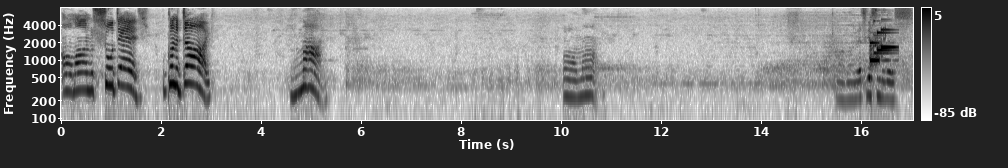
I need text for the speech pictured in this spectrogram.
Oh man, we're so dead! We're gonna die! Man! Oh man. Man, let's listen to this.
